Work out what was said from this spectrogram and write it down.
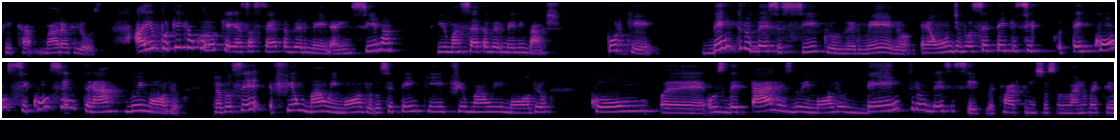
Fica maravilhoso. Aí, por que, que eu coloquei essa seta vermelha em cima e uma seta vermelha embaixo? Porque dentro desse ciclo vermelho é onde você tem que se, tem, se concentrar no imóvel. Para você filmar um imóvel, você tem que filmar o um imóvel com é, os detalhes do imóvel dentro desse ciclo. É claro que no seu celular não vai ter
